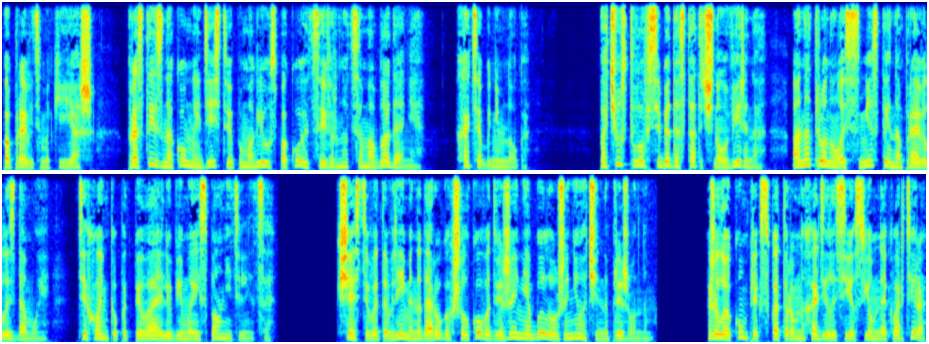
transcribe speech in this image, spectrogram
поправить макияж. Простые знакомые действия помогли успокоиться и вернуть самообладание. Хотя бы немного. Почувствовав себя достаточно уверенно, она тронулась с места и направилась домой, тихонько подпевая любимой исполнительнице. К счастью, в это время на дорогах Шелкова движение было уже не очень напряженным. Жилой комплекс, в котором находилась ее съемная квартира,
